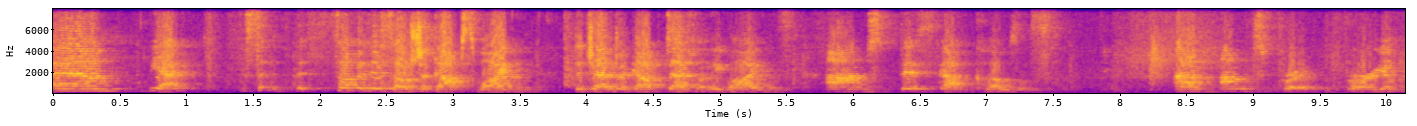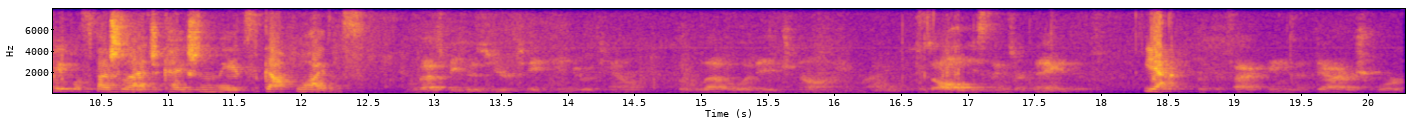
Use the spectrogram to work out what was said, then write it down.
Um, yeah, s- th- some of the social gaps widen. The gender gap definitely widens, and this gap closes. Um, and for, for young people with special education needs, the gap widens. Well, that's because you're taking into account the level at age nine, right? Because all these things are negative, Yeah, but the fact being that the Irish were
